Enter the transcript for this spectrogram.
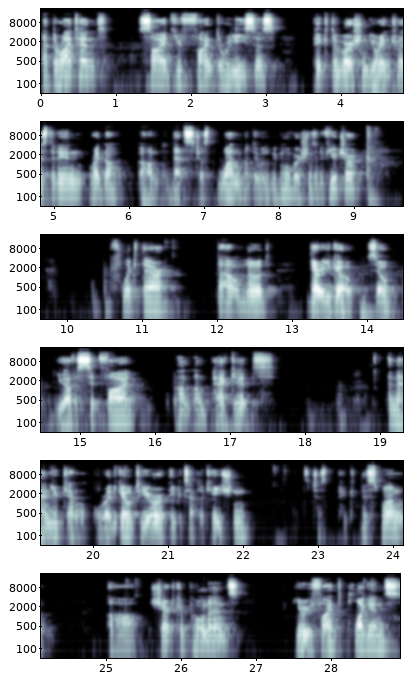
At the right hand side, you find the releases. Pick the version you're interested in. Right now, um, that's just one, but there will be more versions in the future. Click there, download. There you go. So you have a zip file, un unpack it, and then you can already go to your Apex application. Let's just pick this one uh, shared components. Here you find plugins,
